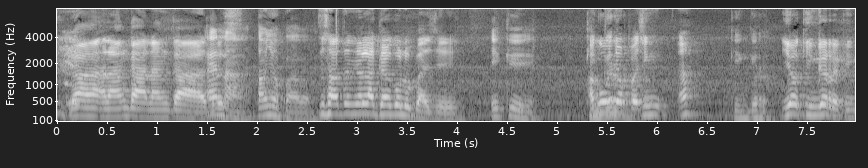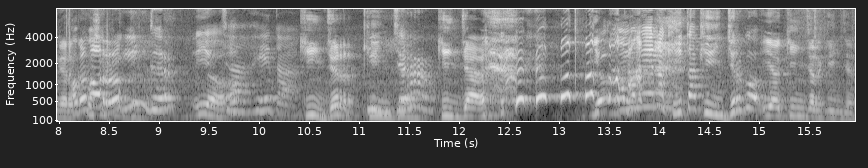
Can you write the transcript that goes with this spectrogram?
Enggak enggak nangka nangka. Terus Enak. Tahu nyoba apa? itu satunya lagi aku lupa sih. Iki. Aku nyoba sing ah Ginger. Iya ginger ginger. Apa Kok ngorok? Ginger. Iya. Jahe ta. Ginger. Ginger. Ginjal. Yo ngomongnya enak kita ginger kok. Iya ginger ginger.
